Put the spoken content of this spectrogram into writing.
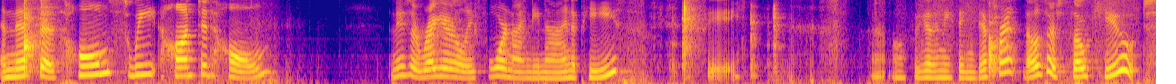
And this says Home Sweet Haunted Home. And these are regularly $4.99 a piece. Let's see. I don't know if we got anything different. Those are so cute.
